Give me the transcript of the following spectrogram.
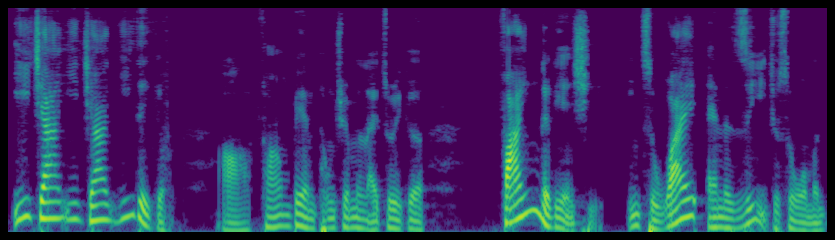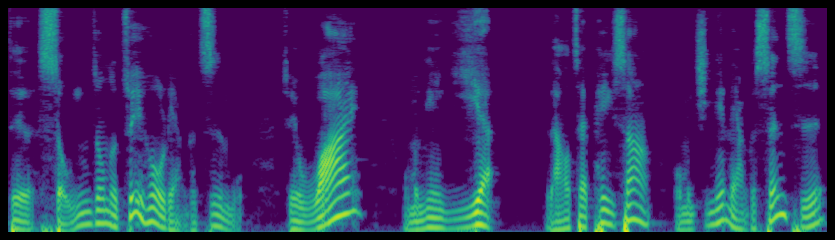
一加一加一的一个啊，方便同学们来做一个发音的练习。因此，Y and Z 就是我们的首音中的最后两个字母。所以 Y 我们念 y，然后再配上我们今天两个生词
